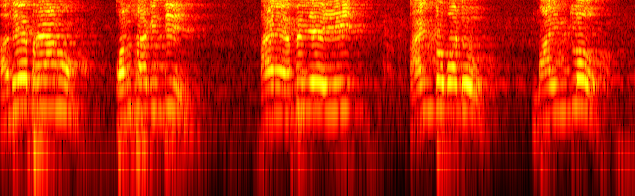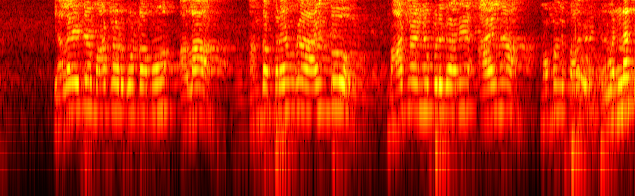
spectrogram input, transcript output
అదే ప్రయాణం కొనసాగించి ఆయన ఎమ్మెల్యే అయ్యి ఆయనతో పాటు మా ఇంట్లో ఎలా అయితే మాట్లాడుకుంటామో అలా అంత ప్రేమగా ఆయనతో మాట్లాడినప్పుడు కానీ ఆయన ఉన్నత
